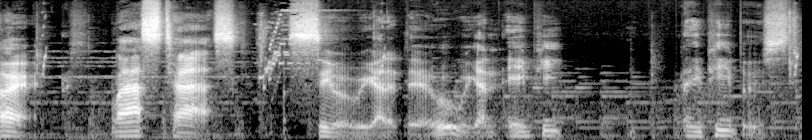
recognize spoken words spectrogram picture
Alright. Last task. Let's see what we gotta do. Ooh, we got an AP AP boost.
